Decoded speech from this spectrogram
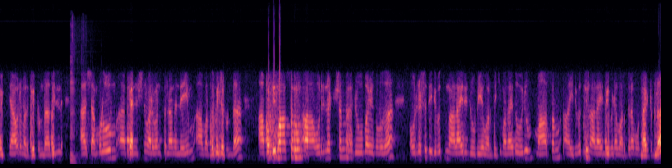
വിജ്ഞാപനം ഇറക്കിയിട്ടുണ്ട്. അതിൽ ശമ്പളവും പെൻഷനും അലവൻസെല്ലാം തന്നെയും വർദ്ധിപ്പിച്ചിട്ടുണ്ട്. ആ പ്രതിമാസം ഒരു ലക്ഷം രൂപ എന്നുള്ളത് ഒരു ലക്ഷത്തി ഇരുപത്തിനാലായിരം രൂപയെ വർദ്ധിക്കും. അതായത് ഒരു മാസം ഇരുപത്തിനാലായിരം രൂപയുടെ വർധനം ഉണ്ടായിട്ടുണ്ട്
